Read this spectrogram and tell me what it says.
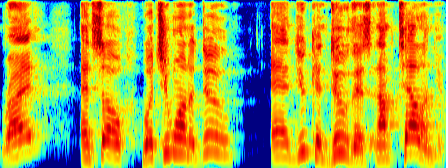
right? And so, what you want to do, and you can do this, and I'm telling you,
